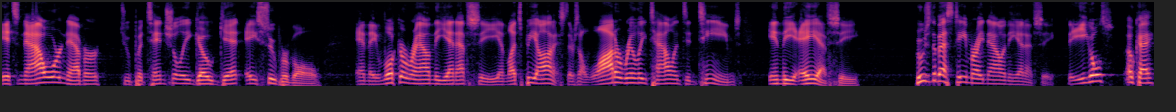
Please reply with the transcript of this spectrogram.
It's now or never to potentially go get a Super Bowl and they look around the NFC, and let's be honest, there's a lot of really talented teams in the AFC. Who's the best team right now in the NFC? The Eagles? Okay,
